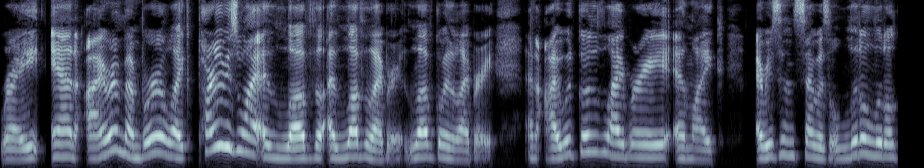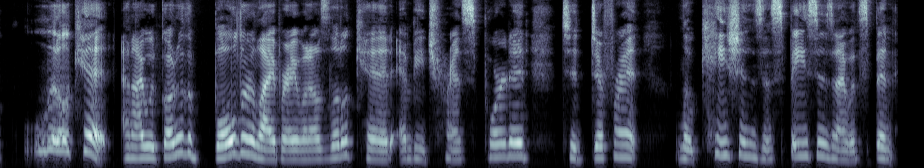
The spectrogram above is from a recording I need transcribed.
right? And I remember like part of the reason why I love the I love the library, love going to the library. And I would go to the library and like ever since I was a little little little kid and I would go to the Boulder library when I was a little kid and be transported to different locations and spaces and I would spend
